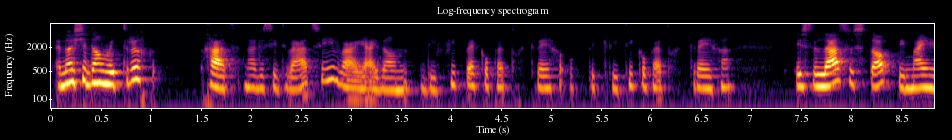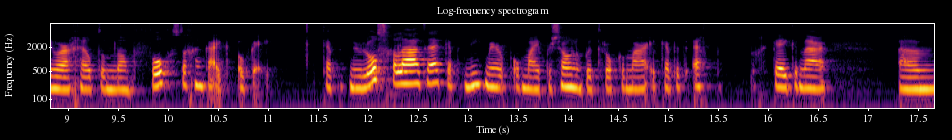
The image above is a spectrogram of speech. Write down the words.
En als je dan weer terug gaat naar de situatie waar jij dan die feedback op hebt gekregen, op de kritiek op hebt gekregen, is de laatste stap die mij heel erg helpt om dan vervolgens te gaan kijken: oké, ik heb het nu losgelaten, ik heb het niet meer op mij persoonlijk betrokken, maar ik heb het echt gekeken naar, ehm,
